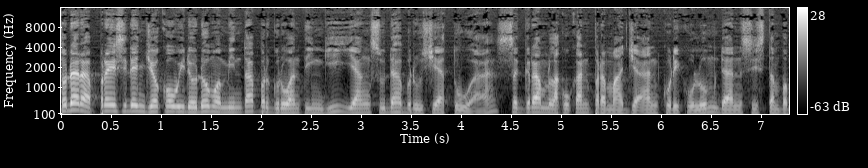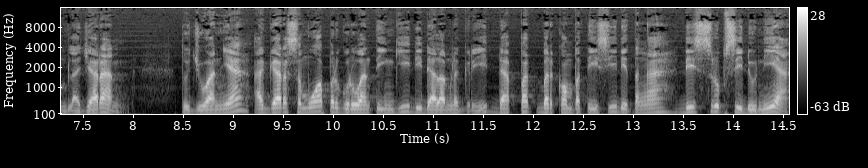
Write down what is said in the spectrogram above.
Saudara Presiden Joko Widodo meminta perguruan tinggi yang sudah berusia tua segera melakukan peremajaan kurikulum dan sistem pembelajaran. Tujuannya agar semua perguruan tinggi di dalam negeri dapat berkompetisi di tengah disrupsi dunia.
